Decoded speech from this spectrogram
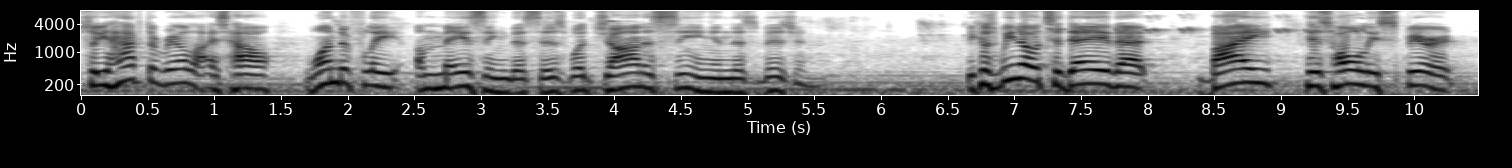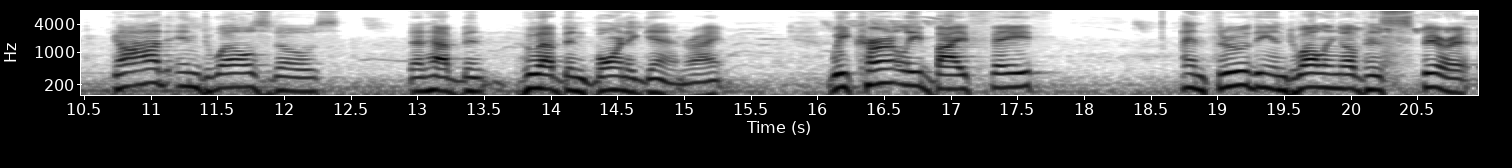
So you have to realize how wonderfully amazing this is, what John is seeing in this vision. Because we know today that by his Holy Spirit, God indwells those that have been who have been born again, right? We currently by faith and through the indwelling of his spirit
